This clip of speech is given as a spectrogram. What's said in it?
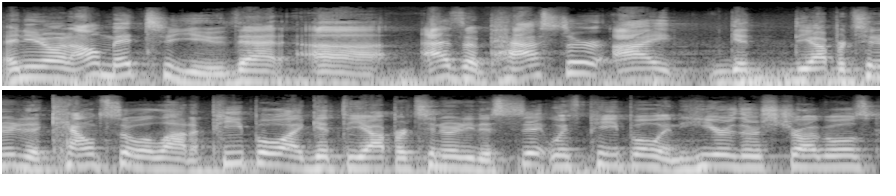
And you know what? I'll admit to you that uh, as a pastor, I get the opportunity to counsel a lot of people. I get the opportunity to sit with people and hear their struggles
